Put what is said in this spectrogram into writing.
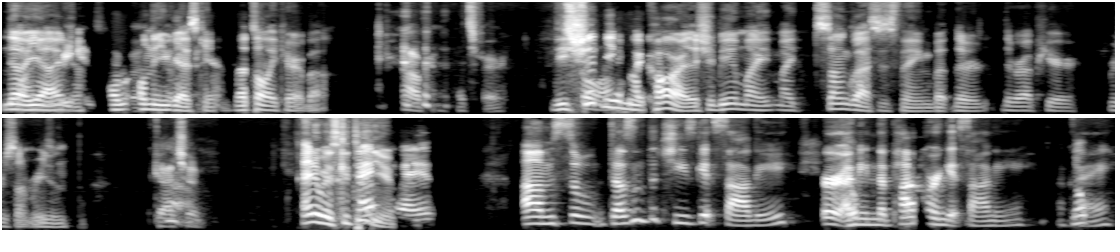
no, Well, yeah, I know. see, only you guys can. That's all I care about. Okay, that's fair. These should be Cool. in my car. They should be in my my sunglasses thing, but they're they're up here for some reason. Gotcha. Anyways, continue. Anyways, um, so doesn't the cheese get soggy? Or I mean the popcorn get soggy. Nope. Okay.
